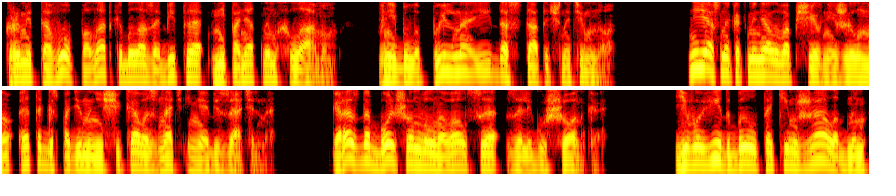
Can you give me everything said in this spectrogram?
Кроме того, палатка была забита непонятным хламом. В ней было пыльно и достаточно темно. Неясно, как менял вообще в ней жил, но это господину Нищекава знать и не обязательно. Гораздо больше он волновался за лягушонка. Его вид был таким жалобным,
